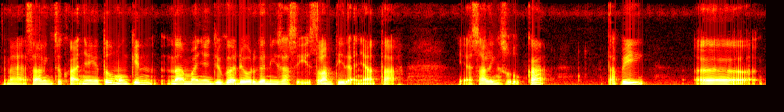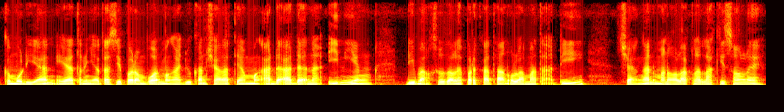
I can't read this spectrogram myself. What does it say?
Nah, saling sukanya itu mungkin namanya juga di organisasi Islam tidak nyata. Ya, saling suka, tapi e, kemudian ya ternyata si perempuan mengajukan syarat yang mengada-ada. Nah, ini yang dimaksud oleh perkataan ulama tadi, jangan menolak lelaki soleh.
